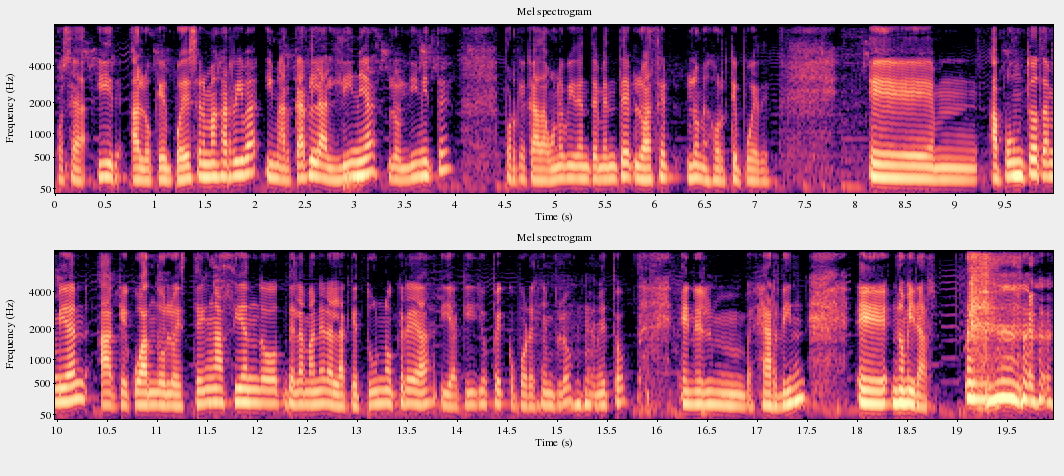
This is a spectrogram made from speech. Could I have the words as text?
o sea, ir a lo que puede ser más arriba y marcar las líneas, los límites, porque cada uno evidentemente lo hace lo mejor que puede. Eh, apunto también a que cuando lo estén haciendo de la manera en la que tú no creas, y aquí yo peco, por ejemplo, me meto en el jardín, eh, no mirar.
